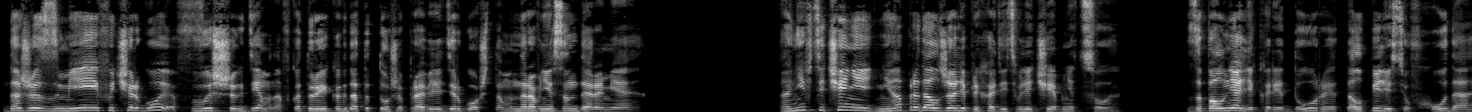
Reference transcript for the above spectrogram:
даже змеев и чергоев, высших демонов, которые когда-то тоже правили Дергоштом наравне с эндерами. Они в течение дня продолжали приходить в лечебницу. Заполняли коридоры, толпились у входа.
